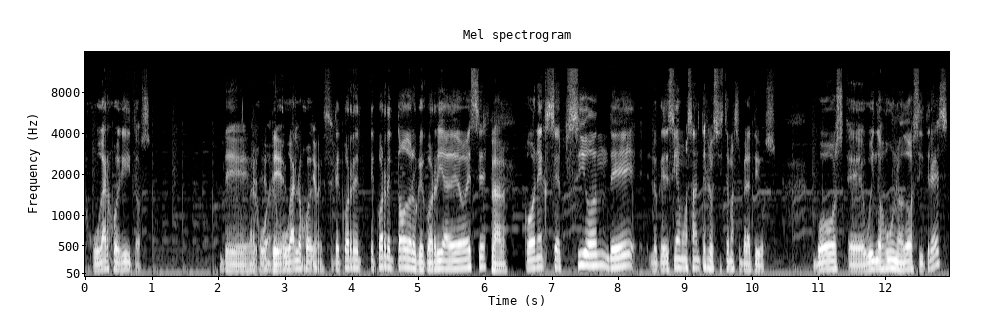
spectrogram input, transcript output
jugar jueguitos. De, jugar, los juegos. Te corre, te corre todo lo que corría de OS. Claro. Con excepción de lo que decíamos antes, los sistemas operativos. Vos, eh, Windows 1, 2 y 3,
